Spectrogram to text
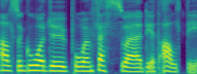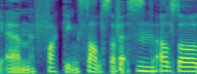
Alltså går du på en fest så är det alltid en fucking salsafest. Mm. Alltså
